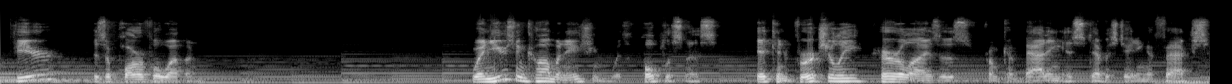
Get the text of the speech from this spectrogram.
No fear, is a powerful weapon. When used in combination with hopelessness, it can virtually paralyze us from combating its devastating effects.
